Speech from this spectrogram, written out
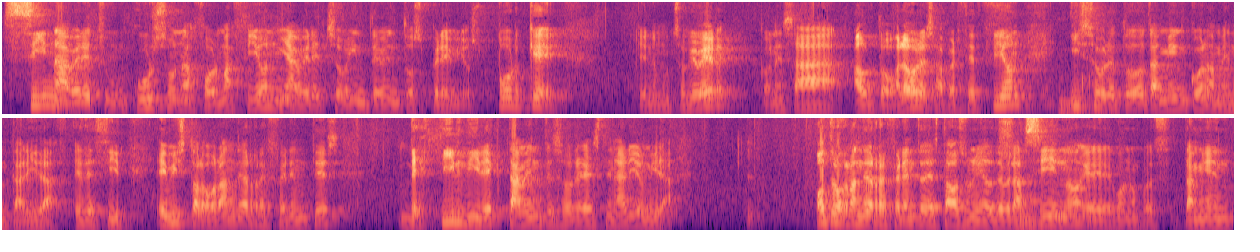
sin haber hecho un curso, una formación, ni haber hecho 20 eventos previos. ¿Por qué? Tiene mucho que ver con esa autovalor, esa percepción y sobre todo también con la mentalidad. Es decir, he visto a los grandes referentes decir directamente sobre el escenario, mira, otro grande referente de Estados Unidos, de Brasil, ¿no? que bueno, pues también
